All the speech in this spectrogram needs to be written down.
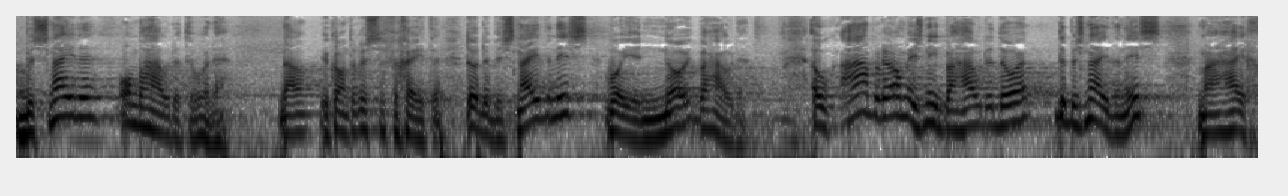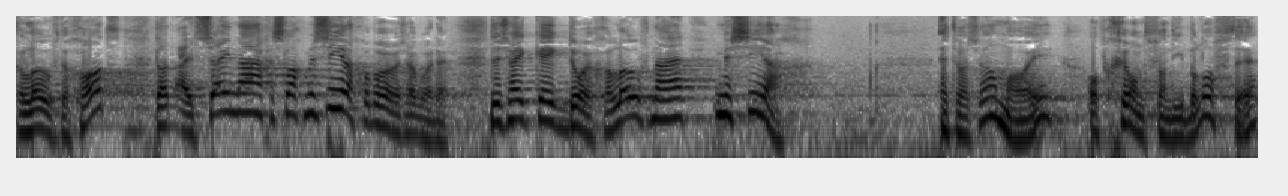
Besnijden om behouden te worden. Nou, je kan het rustig vergeten. Door de besnijdenis word je nooit behouden. Ook Abraham is niet behouden door de besnijdenis. Maar hij geloofde God dat uit zijn nageslag Messias geboren zou worden. Dus hij keek door geloof naar Messias. Het was wel mooi, op grond van die belofte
